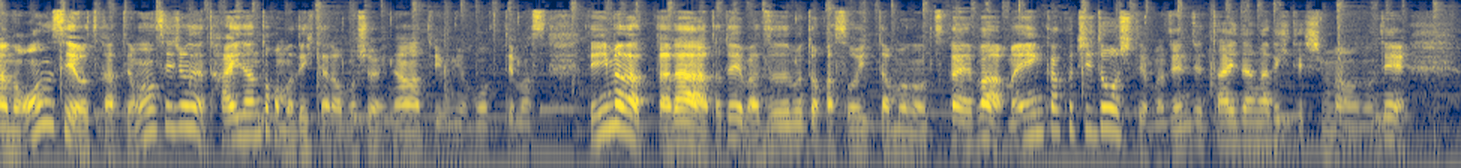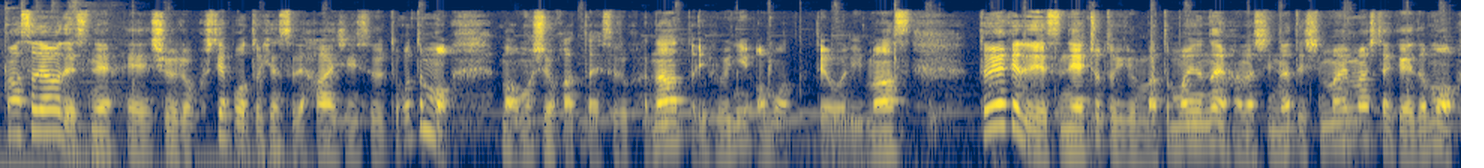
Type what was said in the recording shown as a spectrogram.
あの、音声を使って、音声上での対談とかもできたら面白いなというふうに思ってます。で、今だったら、例えば Zoom とかそういったものを使えば、まあ、遠隔地同士でも全然対談ができてしまうので、まあ、それをですね、えー、収録して、ポッドキャストで配信するってことも、まあ、面白かったりするかなというふうに思っております。というわけでですね、ちょっとまとまりのない話になってしまいましたけれども、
